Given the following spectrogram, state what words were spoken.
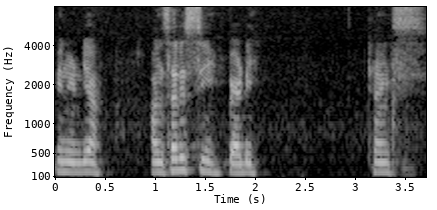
in India? Answer is C. Paddy. Thanks.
